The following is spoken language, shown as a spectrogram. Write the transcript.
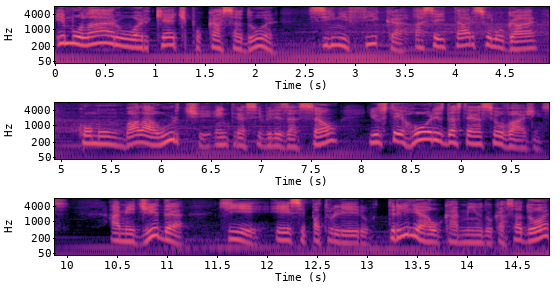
Emular o arquétipo caçador significa aceitar seu lugar como um balaurte entre a civilização e os terrores das terras selvagens. À medida que esse patrulheiro trilha o caminho do caçador,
